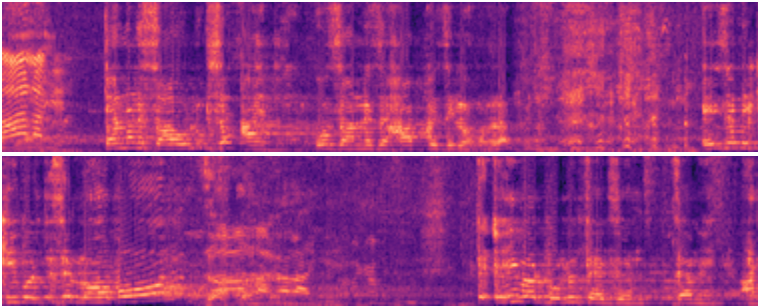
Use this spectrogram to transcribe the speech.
না লাগে তার মানে চাউল দিন। ও জানে যে হাফ কেজি লবণ লাগবে। এই জন্য কি বলতেছে? লবণ এইবার বলুন তো একজন যে আমি আর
